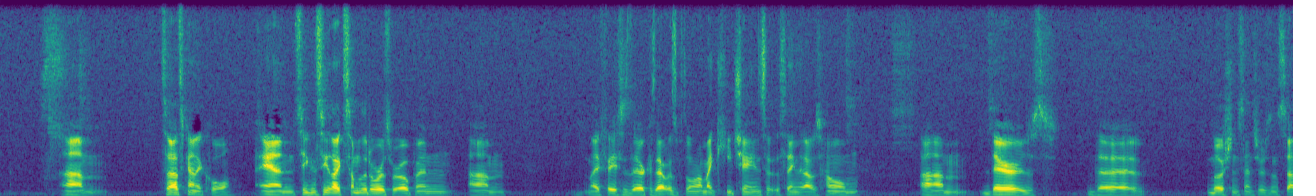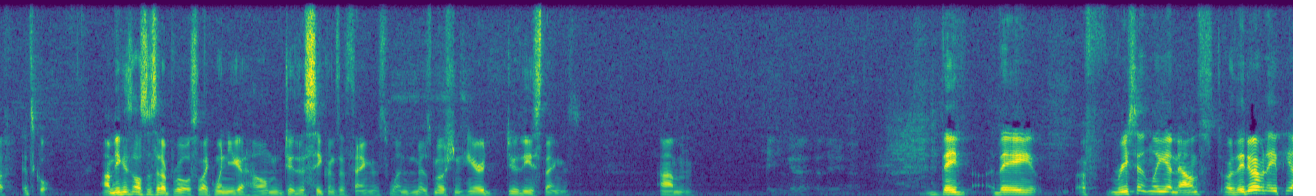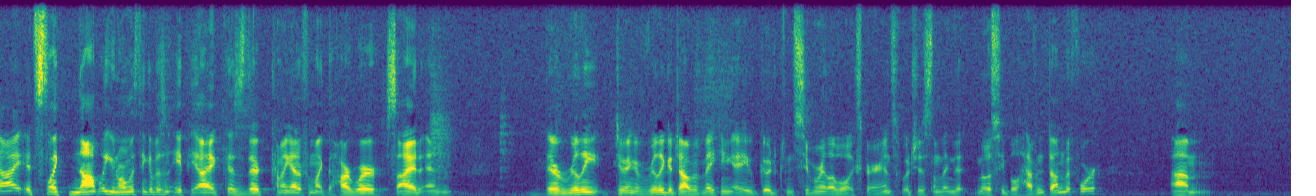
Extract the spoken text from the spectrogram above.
Um, so that's kind of cool. And so you can see like some of the doors were open. Um, my face is there because that was one on my keychain, so it was saying that I was home. Um, there's the motion sensors and stuff. It's cool. Um, you can also set up rules, so like when you get home, do this sequence of things. When there's motion here, do these things. Um, they they recently announced, or they do have an API. It's like not what you normally think of as an API because they're coming at it from like the hardware side, and they're really doing a really good job of making a good consumer level experience, which is something that most people haven't done before. Um,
